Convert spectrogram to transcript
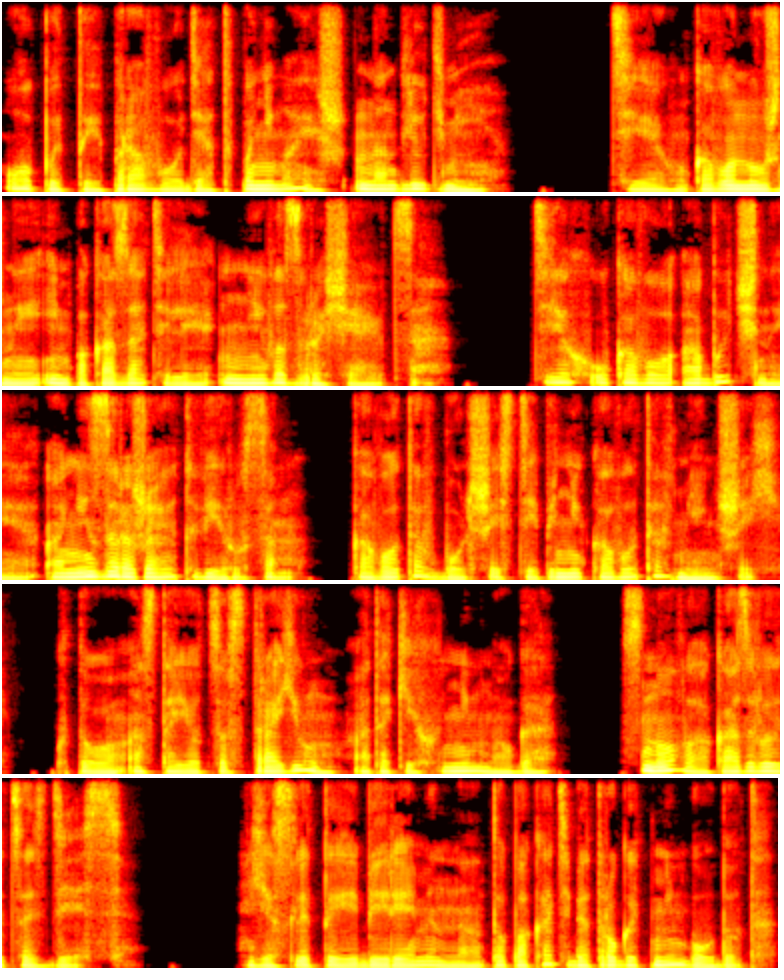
опыты проводят, понимаешь, над людьми. Те, у кого нужные им показатели, не возвращаются. Тех, у кого обычные, они заражают вирусом. Кого-то в большей степени, кого-то в меньшей. Кто остается в строю, а таких немного, снова оказываются здесь. Если ты беременна, то пока тебя трогать не будут.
